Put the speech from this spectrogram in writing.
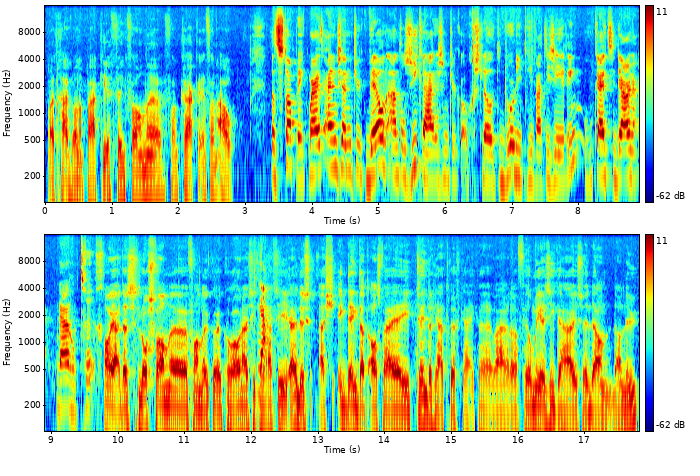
maar het gaat wel een paar keer flink van, uh, van kraken en van ouw. Dat snap ik. Maar uiteindelijk zijn natuurlijk wel een aantal ziekenhuizen natuurlijk ook gesloten door die privatisering. Hoe kijkt u daar daarop terug? Oh ja, dat is los van, uh, van de coronasituatie. Ja. Dus als je, ik denk dat als wij twintig jaar terugkijken, waren er veel meer ziekenhuizen dan, dan nu.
